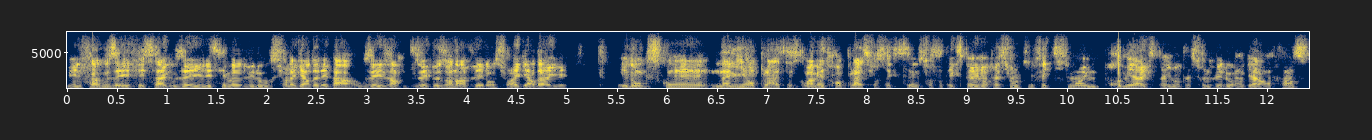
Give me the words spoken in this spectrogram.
Mais une fois que vous avez fait ça, que vous avez laissé votre vélo sur la gare de départ, vous avez, besoin d'un vélo sur la gare d'arrivée. Et donc, ce qu'on a mis en place et ce qu'on va mettre en place sur, cette expérimentation, qui est effectivement une première expérimentation de vélo en gare en France,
